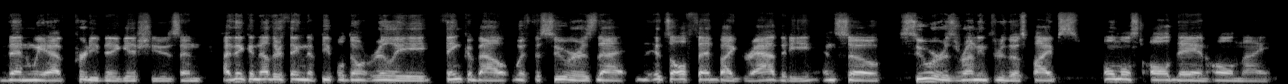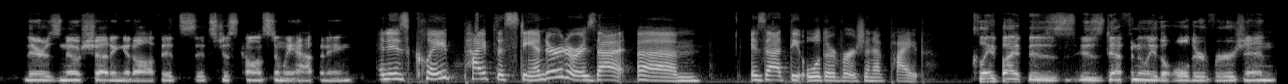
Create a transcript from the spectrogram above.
then we have pretty big issues. And I think another thing that people don't really think about with the sewer is that it's all fed by gravity. And so sewer is running through those pipes almost all day and all night. There's no shutting it off. It's it's just constantly happening. And is clay pipe the standard or is that um is that the older version of pipe? Clay pipe is is definitely the older version.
